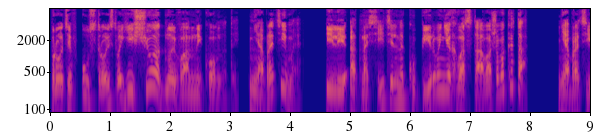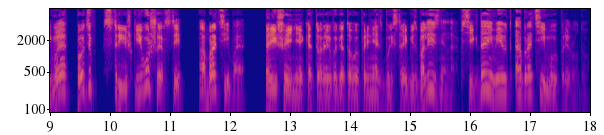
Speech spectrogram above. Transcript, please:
против устройства еще одной ванной комнаты. Необратимое. Или относительно купирования хвоста вашего кота. Необратимое против стрижки его шерсти. Обратимое. Решения, которые вы готовы принять быстро и безболезненно, всегда имеют обратимую природу.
